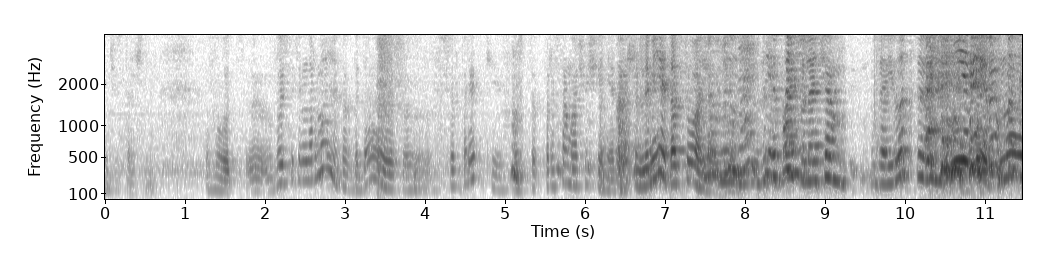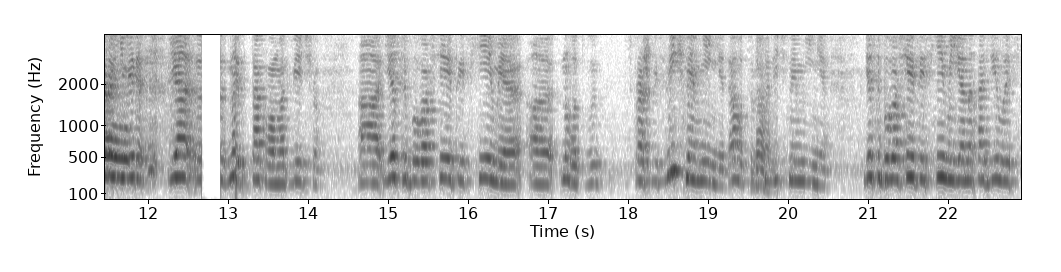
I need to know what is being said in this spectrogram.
ничего страшного. Вот. Вы с этим нормально, как бы, да? Все в порядке? Просто про самоощущение. Спрашиваю. Для меня это актуально Ну, очень. знаете, Засыпать по ночам удается. Нет, нет, По ну... крайней мере, я, э, знаете, так вам отвечу. А, Если бы во всей этой схеме, а, ну вот вы спрашиваете личное мнение, да, вот, собственно, Да. личное мнение. Если бы во всей этой схеме я находилась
